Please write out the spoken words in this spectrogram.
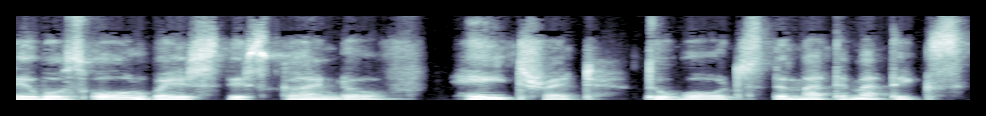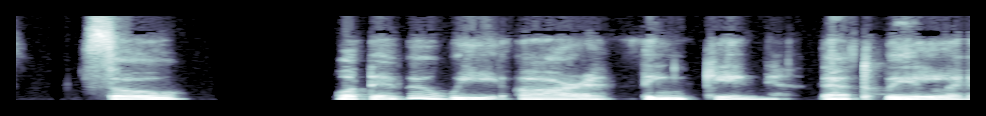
there was always this kind of hatred towards the mathematics. So, whatever we are thinking, that will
